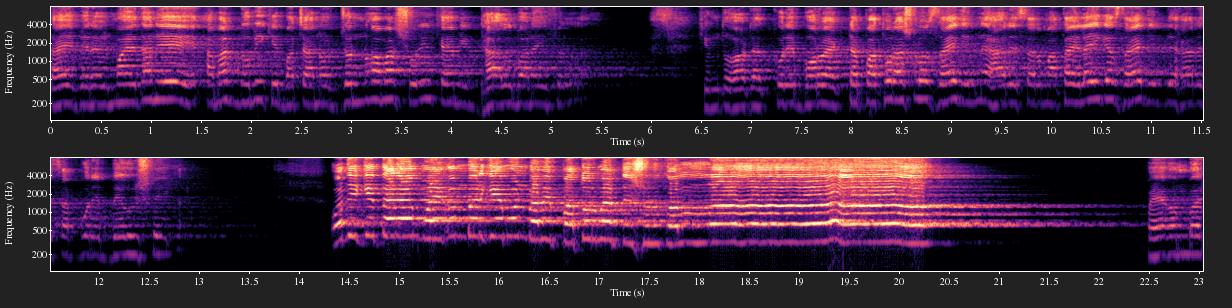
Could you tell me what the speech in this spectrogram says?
তাই বের ময়দানে আমার নবীকে বাঁচানোর জন্য আমার শরীরকে আমি ঢাল বানাই ফেললাম। কিন্তু হঠাৎ করে বড় একটা পাথর আসলো, জায়দ ইবনে হারেসার মাথায় লাইগা, জায়দ ইবনে হারেসা পরে বেহুশ হয়ে গেল। ওদিকে তারা পয়গম্বরকে এমন ভাবে পাথর মারতে শুরু করল। পয়গম্বর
